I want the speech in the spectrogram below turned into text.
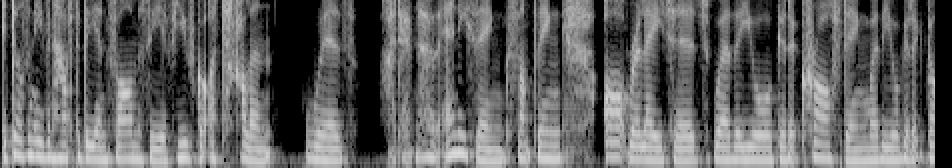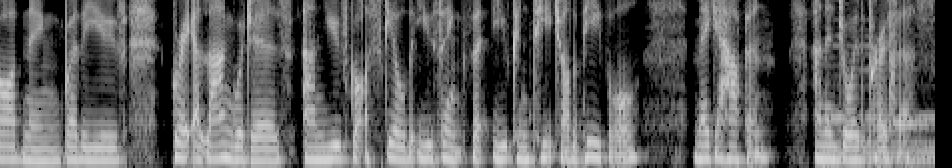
it doesn't even have to be in pharmacy. If you've got a talent with I don't know, anything, something art related, whether you're good at crafting, whether you're good at gardening, whether you've great at languages and you've got a skill that you think that you can teach other people, make it happen and enjoy the process.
